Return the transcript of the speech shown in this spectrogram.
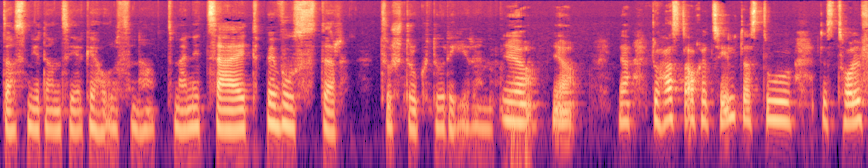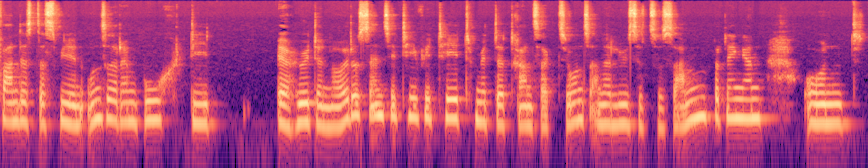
das mir dann sehr geholfen hat, meine Zeit bewusster zu strukturieren. Ja, ja. Ja, du hast auch erzählt, dass du das toll fandest, dass wir in unserem Buch die erhöhte Neurosensitivität mit der Transaktionsanalyse zusammenbringen und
